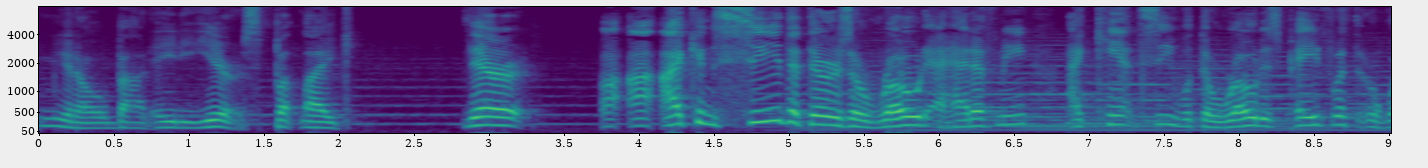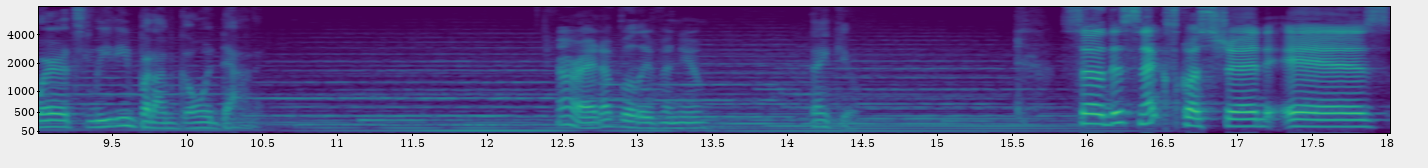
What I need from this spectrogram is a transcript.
you know, about eighty years, but like there, I, I I can see that there is a road ahead of me. I can't see what the road is paved with or where it's leading, but I'm going down it. All right, I believe in you. Thank you. So this next question is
